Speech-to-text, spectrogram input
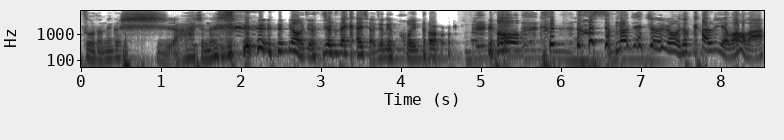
做的那个屎啊，真的是 让我觉得就是在看小精灵灰豆。然后想到这件事的时候，我就看了一眼王好娃，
